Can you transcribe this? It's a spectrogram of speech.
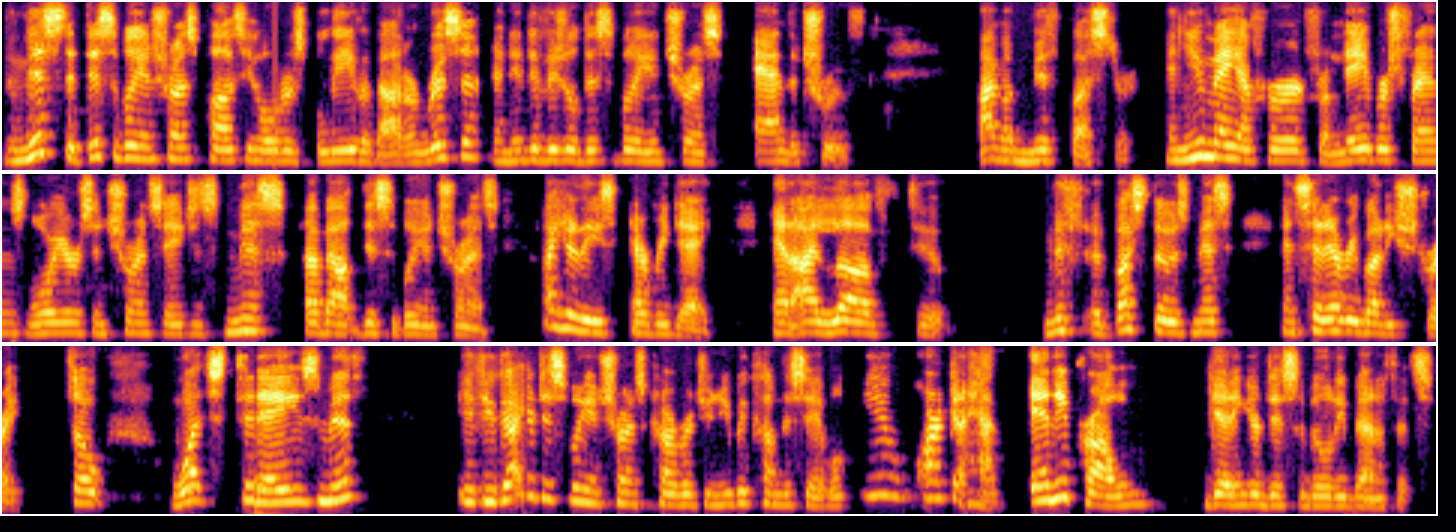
The myths that disability insurance policyholders believe about ERISA and individual disability insurance and the truth. I'm a myth buster, and you may have heard from neighbors, friends, lawyers, insurance agents myths about disability insurance. I hear these every day, and I love to myth, uh, bust those myths and set everybody straight. So, what's today's myth? If you got your disability insurance coverage and you become disabled, you aren't going to have any problem getting your disability benefits.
